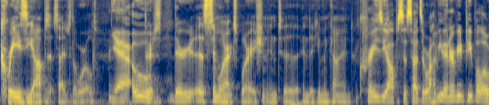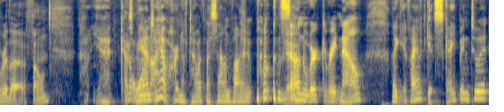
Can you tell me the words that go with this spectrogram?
crazy opposite sides of the world. Yeah. Ooh. There's a similar exploration into into humankind. crazy opposite sides of the world. Have you interviewed people over the phone? Not yet. I don't man, want to. I have a hard enough time with my sound volume, sound work right now. Like if I have to get Skype into it,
